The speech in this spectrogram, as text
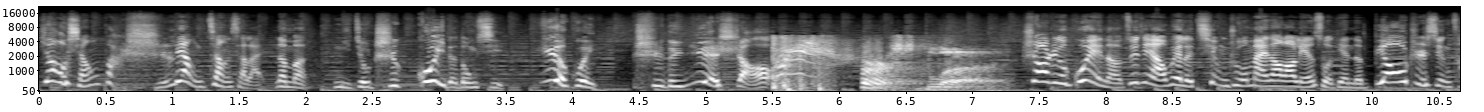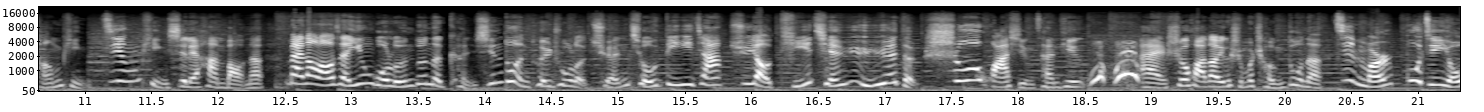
要想把食量降下来，那么你就吃贵的东西，越贵吃的越少。说到这个贵呢，最近啊，为了庆祝麦当劳连锁店的标志性藏品精品系列汉堡呢，麦当劳在英国伦敦的肯辛顿推出了全球第一家需要提前预约的奢华型餐厅。哎，奢华到一个什么程度呢？进门不仅有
